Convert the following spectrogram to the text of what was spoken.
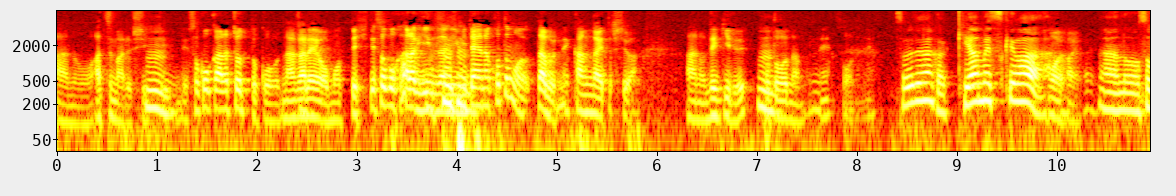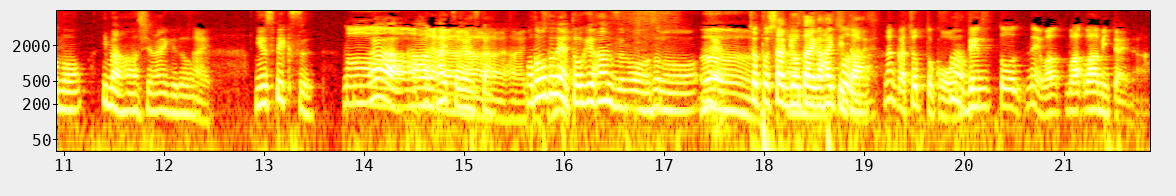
あの集まるしっていうんで、そこからちょっとこう流れを持ってきてそこから銀座にみたいなことも多分ね考えとしてはあのできることだもん。ね、そうだね。それでなんか極めつけは、はいはいあのその今の話じゃないけど、はい。はいニュースピックスあがあのー入ってたじゃないはいはいはいですか。もともとね東急ハンズのそのね、うんうんちょっとした業態が入っていたね。なんかちょっとこう、うん。伝統ね和和和みたいな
